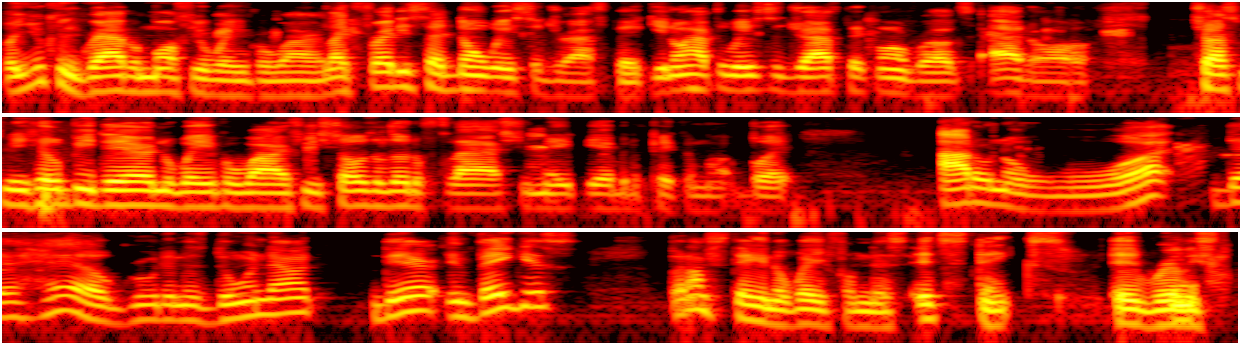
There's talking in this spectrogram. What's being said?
but you can grab him off your waiver wire. Like Freddie said, don't waste a draft pick. You don't have to waste a draft pick on Ruggs at all. Trust me, he'll be there in the waiver wire. If he shows a little flash, you may be able to pick him up. But I don't know what the hell Gruden is doing down there in Vegas, but I'm staying away from this. It stinks. It really stinks.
